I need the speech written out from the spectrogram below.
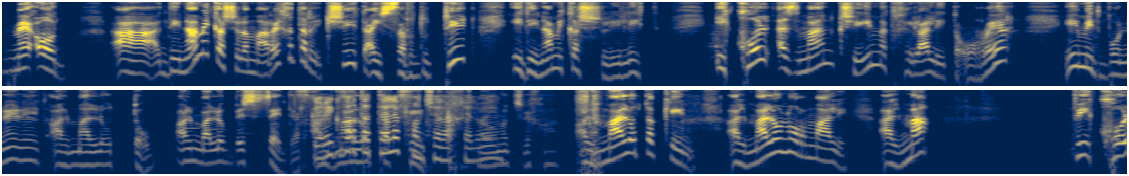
מאוד. הדינמיקה של המערכת הרגשית, ההישרדותית, היא דינמיקה שלילית. היא כל הזמן, כשהיא מתחילה להתעורר, היא מתבוננת על מה לא טוב, על מה לא בסדר, מה כבר לא את הטלפון תקין. שלך, לא אלוהים. מצליחה. על מה לא תקין, על מה לא נורמלי, על מה... והיא כל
